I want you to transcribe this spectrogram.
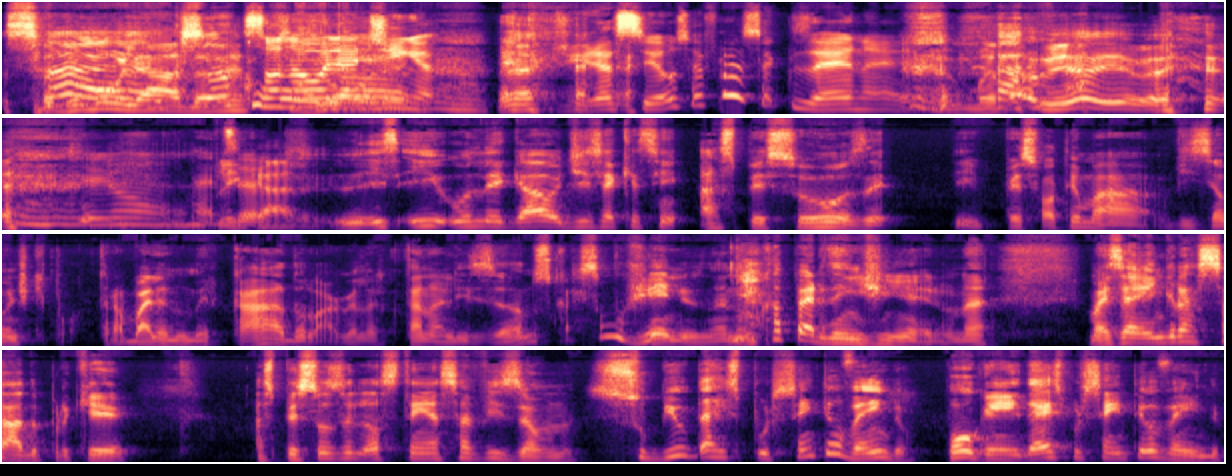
Só deu uma olhada, só né? só na olhadinha. É, o dinheiro é seu, você faz o que você quiser, né? Manda ver aí, velho. Tive um. Complicado. E, e o legal disso é que, assim, as pessoas... E o pessoal tem uma visão de que, pô, trabalha no mercado lá, a galera que tá analisando, os caras são gênios, né? Nunca perdem dinheiro, né? Mas é engraçado, porque as pessoas, elas têm essa visão, né? Subiu 10%, eu vendo. Pô, ganhei 10%, eu vendo.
